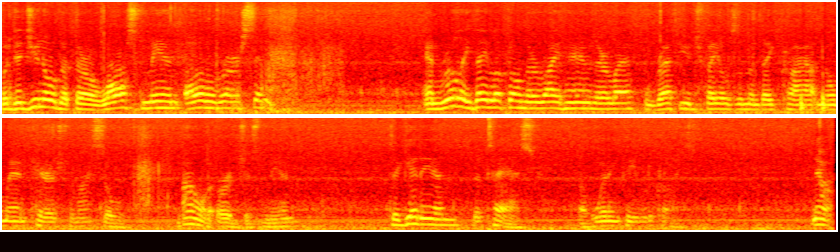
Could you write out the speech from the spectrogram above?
But did you know that there are lost men all over our city? And really, they look on their right hand and their left, and refuge fails them, and they cry out, No man cares for my soul. I want to urge us, men, to get in the task of winning people to Christ. Now,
